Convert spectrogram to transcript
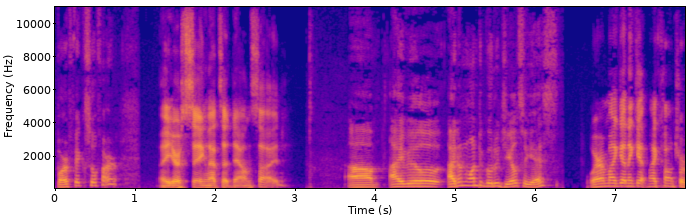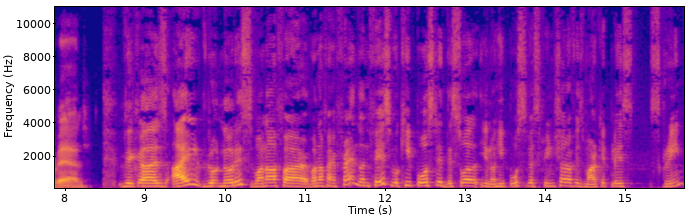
perfect so far. Uh, you're saying that's a downside Um, I will. I don't want to go to jail, so yes, where am i going to get my contraband because I noticed one of our one of my friends on Facebook. He posted this was you know he posted a screenshot of his marketplace screen,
